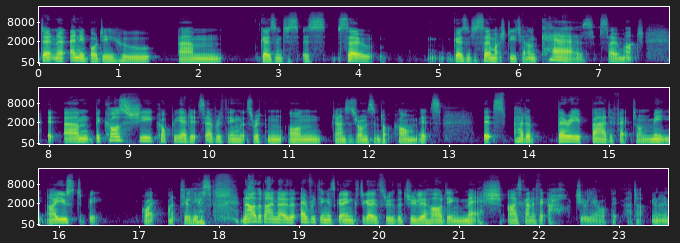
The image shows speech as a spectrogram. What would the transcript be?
don't know anybody who um, goes into is so goes into so much detail and cares so much. It, um, because she copy edits everything that's written on jancisrobinson.com, it's, it's had a very bad effect on me. I used to be quite punctilious. Now that I know that everything is going to go through the Julia Harding mesh, I kind of think, oh, Julia, I'll pick that up, you know,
